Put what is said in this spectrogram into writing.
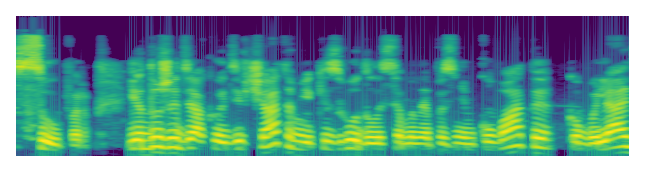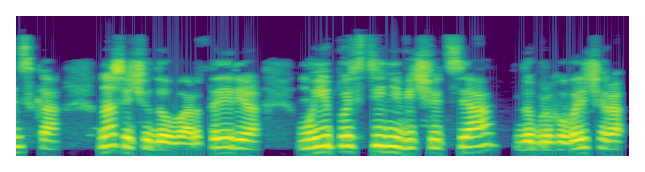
Супер. Я дуже дякую дівчатам, які згодилися мене познімкувати. Кобилянська, наша чудова артерія, мої постійні відчуття. Доброго вечора.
